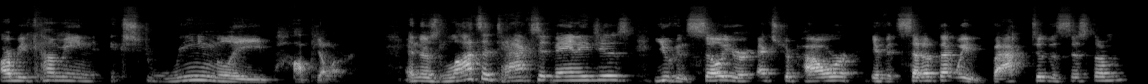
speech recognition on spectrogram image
are becoming extremely popular. and there's lots of tax advantages. You can sell your extra power if it's set up that way back to the system.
